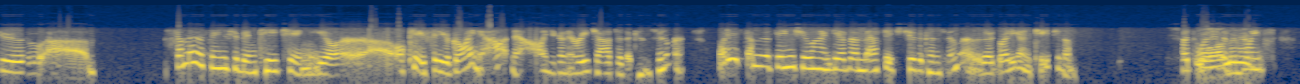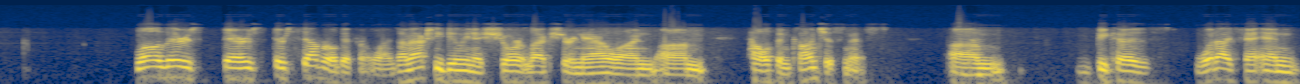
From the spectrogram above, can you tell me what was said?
to uh, some of the things you've been teaching your, uh, okay, so you're going out now and you're going to reach out to the consumer. What are some of the things you want to give a message to the consumer? What are you going to teach them? What, what Well, are the gonna- points? Well, there's there's there's several different ones. I'm actually doing a short lecture now on um, health and consciousness, um, because what I fa- and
